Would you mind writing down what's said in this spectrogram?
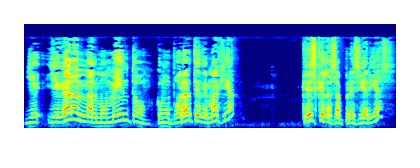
llegaran al momento como por arte de magia, ¿crees que las apreciarías?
